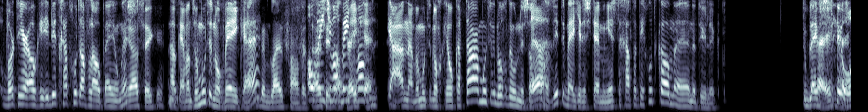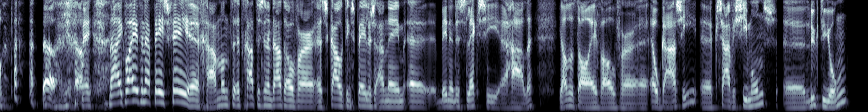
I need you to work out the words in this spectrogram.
wordt hier ook, dit gaat goed aflopen hè jongens? Ja, zeker. Oké, want we moeten nog weken hè? Ik ben blij dat van Oh, weet je wat, weet je wat? Ja, nou, we moeten nog heel Qatar moeten we nog doen. Dus als, als dit een beetje de stemming is, dan gaat het niet goed komen natuurlijk. Toen bleef het stil. Nou, ja. nee. nou, ik wil even naar PSV uh, eh, gaan. Want het gaat dus inderdaad over uh, scouting, spelers aannemen, uh, binnen de selectie halen. Je had het al even over El Ghazi, Xavi Simons, Luc de Jong.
